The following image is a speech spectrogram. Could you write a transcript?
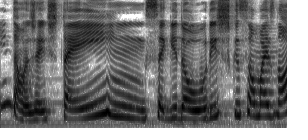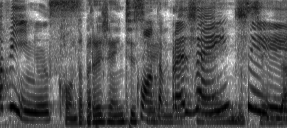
Então, a gente tem seguidores que são mais novinhos. Conta pra gente Conta pra tem, gente. Se ainda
